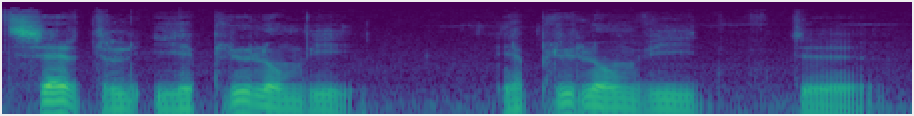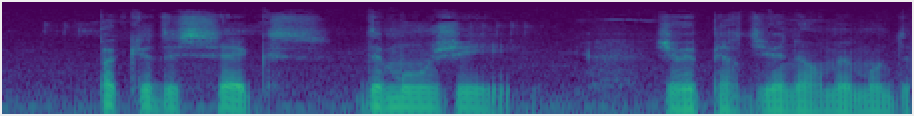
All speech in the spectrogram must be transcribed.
certes, il n'y a plus l'envie, il n'y a plus l'envie de, pas que de sexe, de manger. J'avais perdu énormément de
